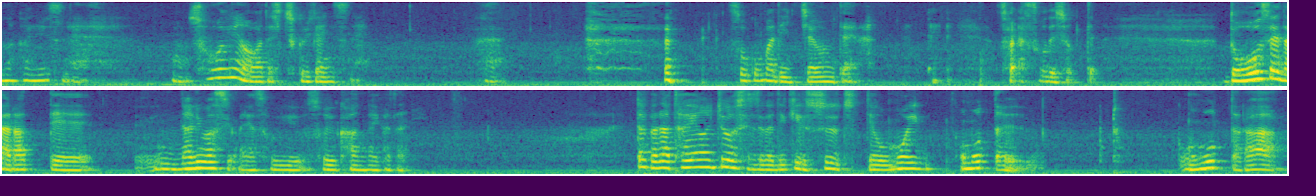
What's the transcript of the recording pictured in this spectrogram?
そんな感じですね、うん、そういうのを私作りたいんですね。はい。そこまで行っちゃうみたいな。そりゃそうでしょって。どうせならってなりますよね。そういうそういう考え方に。だから体温調節ができるスーツって思い思った思ったら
